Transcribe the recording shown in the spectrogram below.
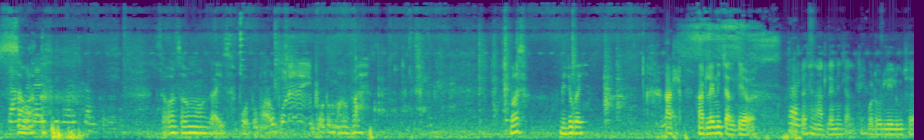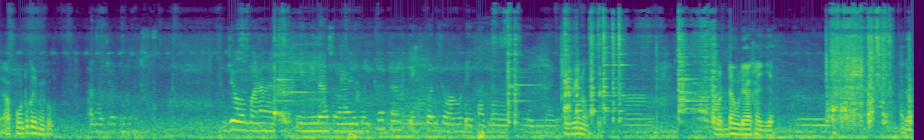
સવાર. સવાર સવારમાં ગાઈસ ફોટો મારવું પડે ફોટો મારવું પડે. બસ બીજું કઈ? આટલે આટલે નહીં ચાલતી હવે. આટલે છે ને આટલે નહીં ચાલતી. બધું લીલું છે. આ ફોટો કઈ મૂકું. જો મારા હાથે ટીવીના સોળાએ બોલતા એક પણ સોળું દેખાતું. કેવીનું બધા ઊંડિયા ખાઈ ગયા. જો આ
